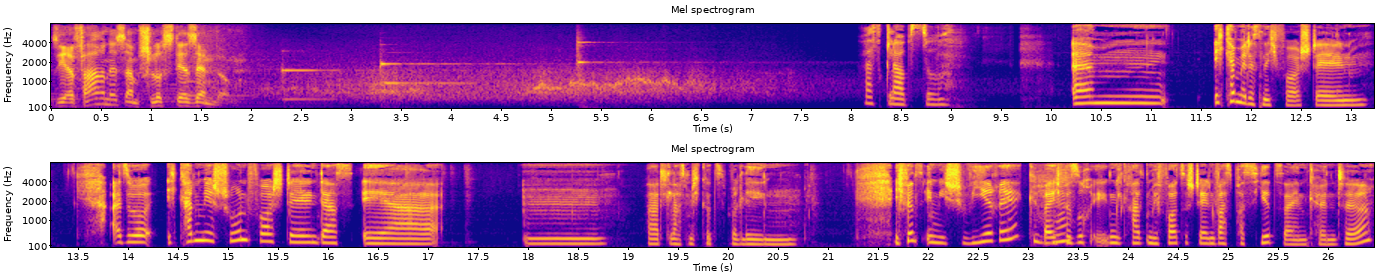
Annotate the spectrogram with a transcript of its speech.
Sie erfahren es am Schluss der Sendung. Was glaubst du? Ähm, ich kann mir das nicht vorstellen. Also ich kann mir schon vorstellen, dass er... Mh, hm, warte, lass mich kurz überlegen. Ich finde es irgendwie schwierig, mhm. weil ich mhm. versuche irgendwie gerade mir vorzustellen, was passiert sein könnte.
